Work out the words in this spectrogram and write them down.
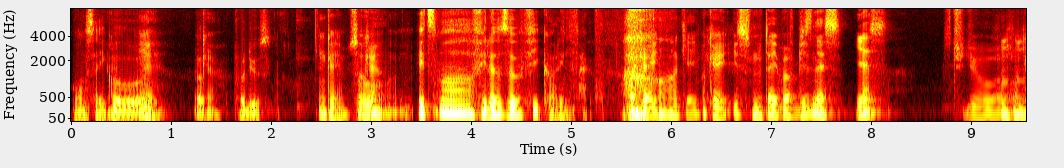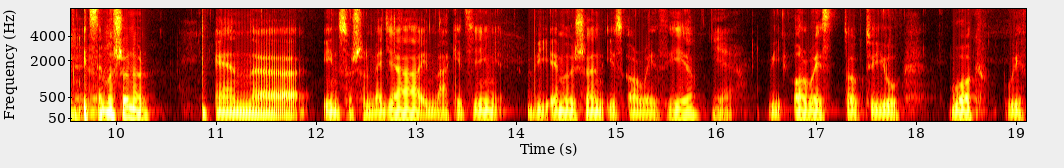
Grand Psycho Yeah. uh, Okay. produce. Okay. So. Okay. It's more philosophical, in fact. Okay. okay. Okay. It's new type of business. Yes. Studio. Mhm. Okay. It's emotional. And uh, in social media, in marketing, the emotion is always here. yeah. We always talk to you, work with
